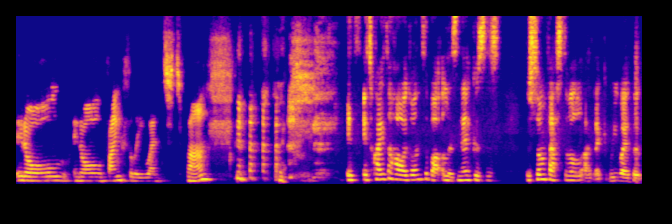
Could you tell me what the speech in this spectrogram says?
it all it all thankfully went to plan. it's it's quite a hard one to bottle, isn't it? Because there's there's some festival like we work at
